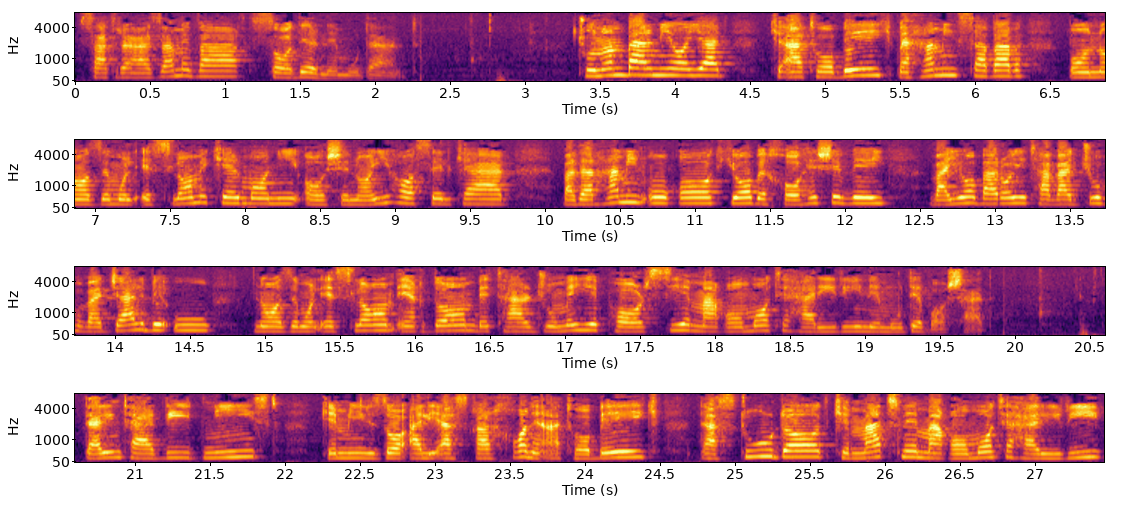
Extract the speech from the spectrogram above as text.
سطر اعظم وقت صادر نمودند. چنان برمیآید که عطابیک به همین سبب با نازم الاسلام کرمانی آشنایی حاصل کرد و در همین اوقات یا به خواهش وی و یا برای توجه و جلب او نازم الاسلام اقدام به ترجمه پارسی مقامات حریری نموده باشد. در این تردید نیست که میرزا علی اسقرخان عطابیک دستور داد که متن مقامات حریری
